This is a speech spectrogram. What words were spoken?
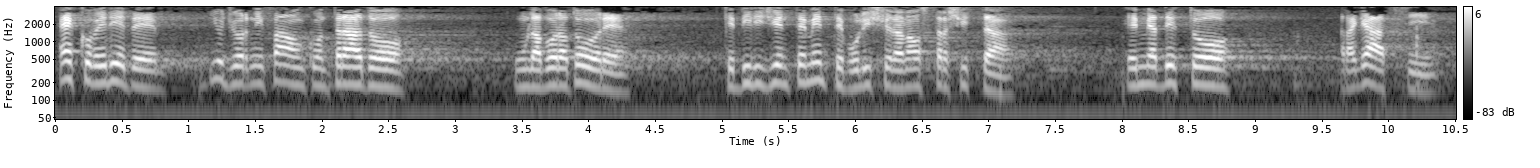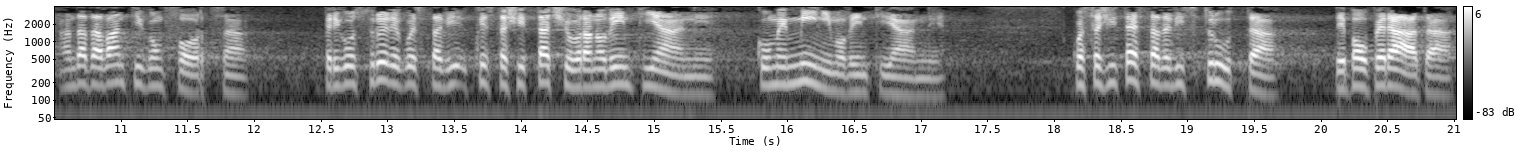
Ecco, vedete, io giorni fa ho incontrato un lavoratore che diligentemente pulisce la nostra città e mi ha detto ragazzi andate avanti con forza, per ricostruire questa, questa città ci vorranno 20 anni, come minimo 20 anni. Questa città è stata distrutta, depauperata,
